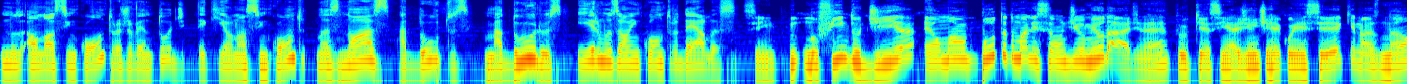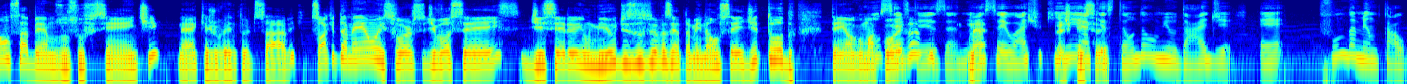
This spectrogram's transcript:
no- ao nosso encontro, a juventude ter que ir ao nosso encontro, mas nós, adultos, maduros, irmos ao encontro delas. Sim. No fim do dia, é uma puta de uma lição de humildade, né? Porque, assim, a gente reconhecer que nós não sabemos o suficiente, né? Que a juventude sabe. Só que também é um esforço de vocês de serem humildes o suficiente. Eu também não sei de tudo. Tem alguma Com coisa. certeza. né? Nossa, eu acho que, Acho que a isso é- questão da humildade é fundamental,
